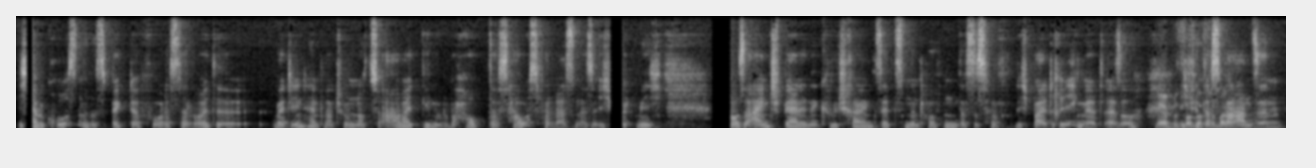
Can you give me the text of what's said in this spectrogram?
ich habe großen Respekt davor, dass da Leute bei den Temperaturen noch zur Arbeit gehen und überhaupt das Haus verlassen. Also ich würde mich zu Hause einsperren, in den Kühlschrank setzen und hoffen, dass es hoffentlich bald regnet. Also Ja, ich finde das man, Wahnsinn.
